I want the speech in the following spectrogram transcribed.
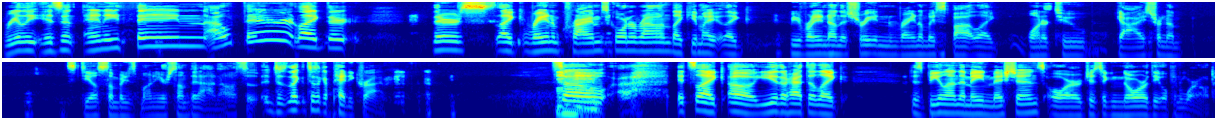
really isn't anything out there. Like there, there's like random crimes going around. Like you might like be running down the street and randomly spot like one or two guys trying to steal somebody's money or something. I don't know. So it's just like just like a petty crime. So uh, it's like, oh, you either have to like just be on the main missions or just ignore the open world,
